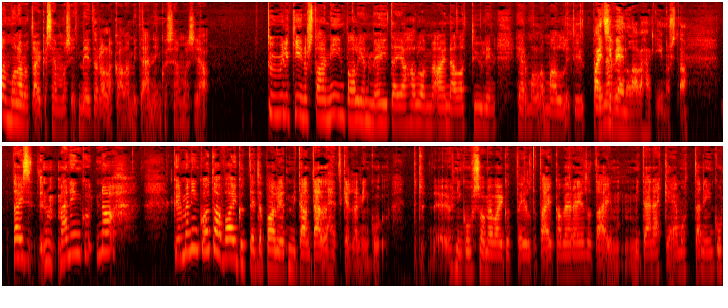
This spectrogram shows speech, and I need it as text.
Ollaan molemmat aika semmoisia, että me ei todellakaan ole mitään niinku semmoisia tyyli kiinnostaa niin paljon meitä ja haluamme aina olla tyylin hermolla mallityyppeinä. Paitsi Venlaa vähän kiinnostaa. Tai mä niinku, no, kyllä mä niinku otan vaikutteita paljon, että mitä on tällä hetkellä niinku, niinku somevaikuttajilta tai kavereilta tai mitä näkee, mutta niinku,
